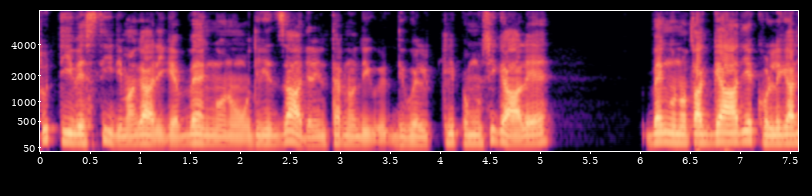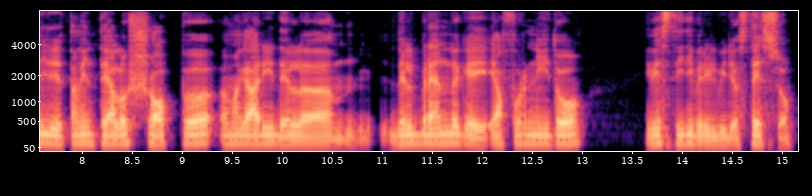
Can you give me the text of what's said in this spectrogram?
tutti i vestiti magari che vengono utilizzati all'interno di, di quel clip musicale vengono taggati e collegati direttamente allo shop magari del, del brand che ha fornito i vestiti per il video stesso.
